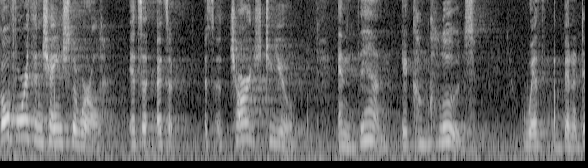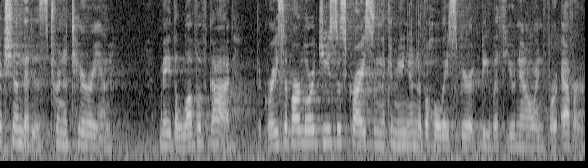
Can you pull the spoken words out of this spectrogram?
Go forth and change the world. It's a, it's a, it's a charge to you. And then it concludes with a benediction that is Trinitarian. May the love of God, the grace of our Lord Jesus Christ, and the communion of the Holy Spirit be with you now and forever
